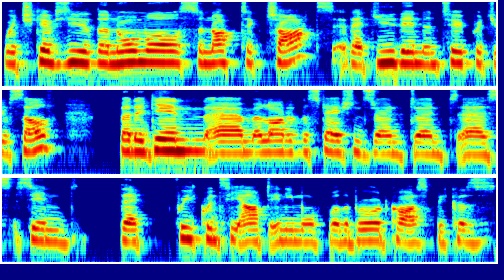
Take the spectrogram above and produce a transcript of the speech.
which gives you the normal synoptic charts that you then interpret yourself. But again, um, a lot of the stations don't don't uh, send that frequency out anymore for the broadcast because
